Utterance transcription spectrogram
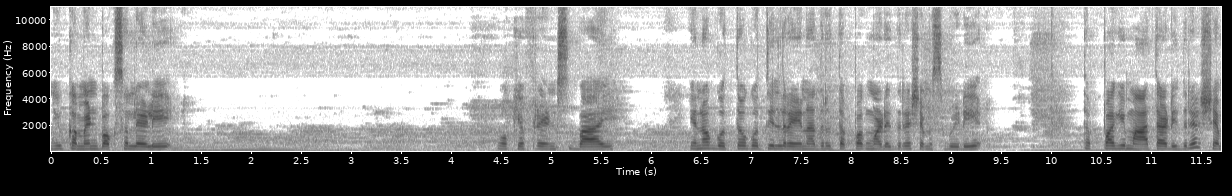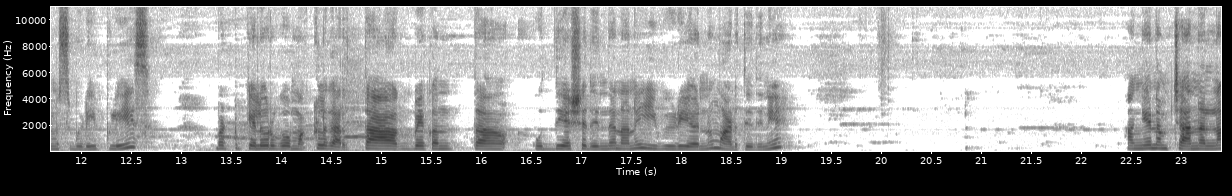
ನೀವು ಕಮೆಂಟ್ ಬಾಕ್ಸಲ್ಲಿ ಹೇಳಿ. ಓಕೆ ಫ್ರೆಂಡ್ಸ್ ಬಾಯ್ ಏನೋ ಗೊತ್ತೋ ಗೊತ್ತಿಲ್ಲರೆ ಏನಾದರೂ ತಪ್ಪಾಗಿ ಮಾಡಿದರೆ ಕ್ಷಮಿಸ್ಬಿಡಿ. ತಪ್ಪಾಗಿ ಮಾತಾಡಿದರೆ ಕ್ಷಮಿಸ್ಬಿಡಿ ಪ್ಲೀಸ್. ಬಟ್ ಕೆಲವ್ರಿಗೂ ಮಕ್ಳಿಗೆ ಅರ್ಥ ಆಗಬೇಕಂತ ಉದ್ದೇಶದಿಂದ ನಾನು ಈ ವಿಡಿಯೋನು ಮಾಡ್ತಿದ್ದೀನಿ. ಹಾಗೆ ನಮ್ಮ ಚಾನಲ್ನ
